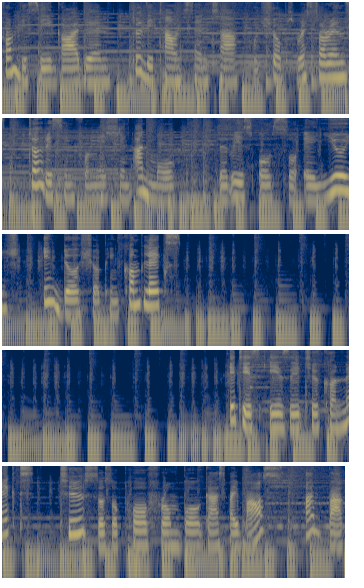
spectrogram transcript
from the sea garden to the town center for shops, restaurants, tourist information and more. There is also a huge indoor shopping complex It is easy to connect to Sozopol from Burgas by bus and back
